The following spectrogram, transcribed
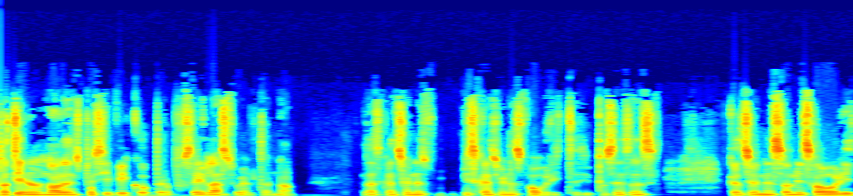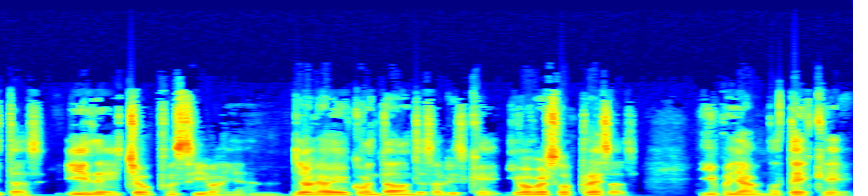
no tienen un orden específico, pero pues ahí las suelto, ¿no? Las canciones, mis canciones favoritas, y pues esas canciones son mis favoritas, y de hecho, pues sí, vaya, yo le había comentado antes a Luis que iba a haber sorpresas, y pues ya noté que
